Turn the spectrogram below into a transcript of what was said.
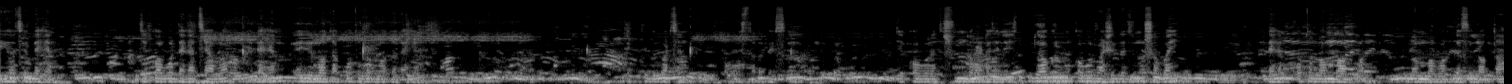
এই হচ্ছে দেখেন, যে কবর দেখাচ্ছে আবার। দেখেন, এই যে লতা, কত বড় লতা, দেখেন। দেখতে তো পাচ্ছেন অবস্থাটা দেখছেন। যে কবর এত সুন্দর একটা জিনিস। দোয়া করবেন কবরবাসীদের জন্য সবাই। দেখেন কত লম্বা বট। লম্বা বট গাছের লতা।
